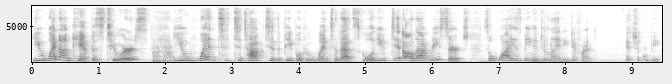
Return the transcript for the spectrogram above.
You went on campus tours. Mm-hmm. You went to talk to the people who went to that school. You did all that research. So why is being a doula any different? It shouldn't be.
